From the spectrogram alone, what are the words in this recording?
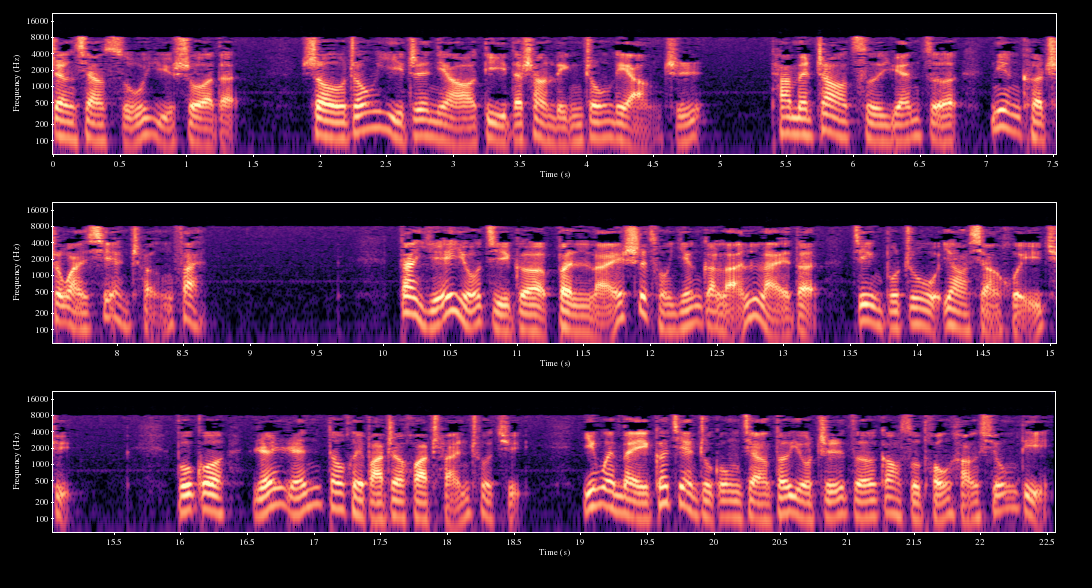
正像俗语说的：“手中一只鸟抵得上林中两只。”他们照此原则，宁可吃碗现成饭。但也有几个本来是从英格兰来的，禁不住要想回去。不过，人人都会把这话传出去，因为每个建筑工匠都有职责告诉同行兄弟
